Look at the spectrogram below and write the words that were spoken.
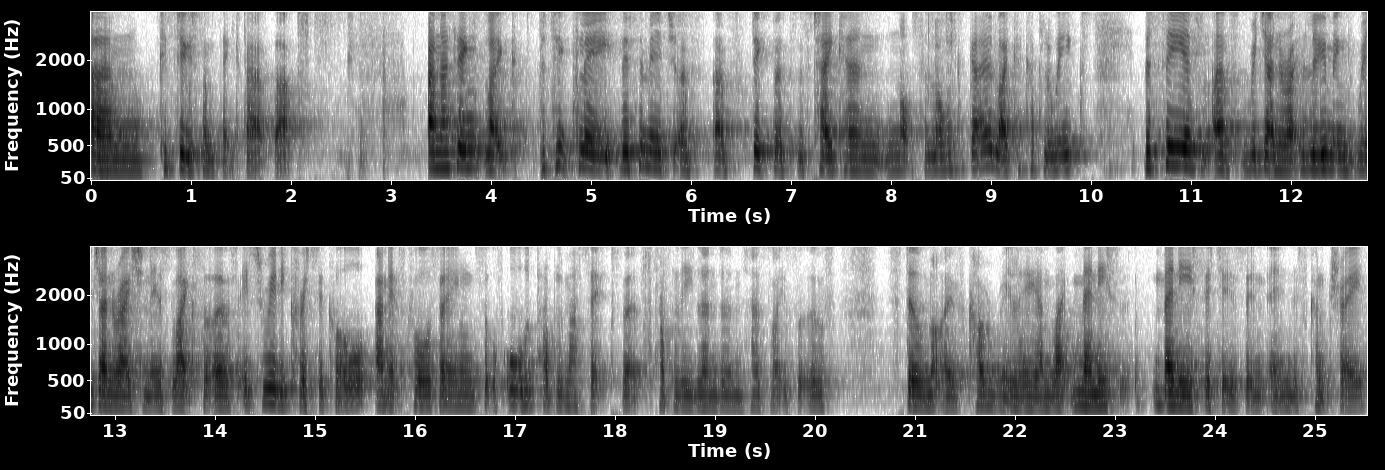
um, could do something about that. and I think like particularly this image of, of Digbeth was taken not so long ago, like a couple of weeks. The sea of, of looming regeneration is like sort of, it's really critical and it's causing sort of all the problematics that probably London has like sort of still not overcome really and like many, many cities in, in this country.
